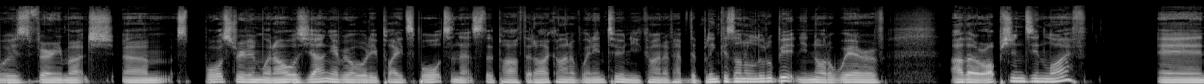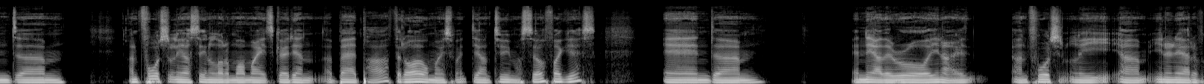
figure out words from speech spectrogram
was very much um, sports driven when I was young. Everybody played sports, and that's the path that I kind of went into. And you kind of have the blinkers on a little bit, and you're not aware of other options in life. And um, unfortunately, I've seen a lot of my mates go down a bad path that I almost went down to myself, I guess. And um, and now they're all, you know, unfortunately, um, in and out of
